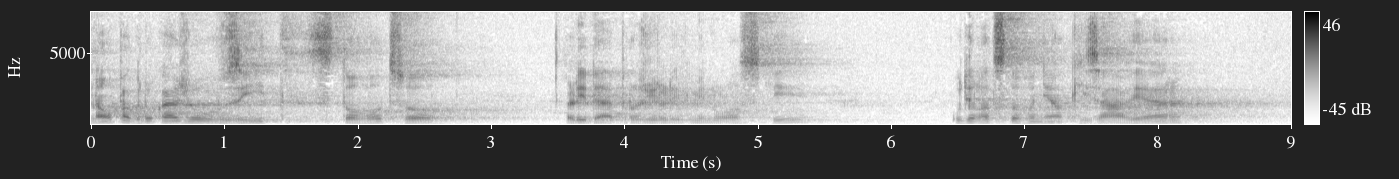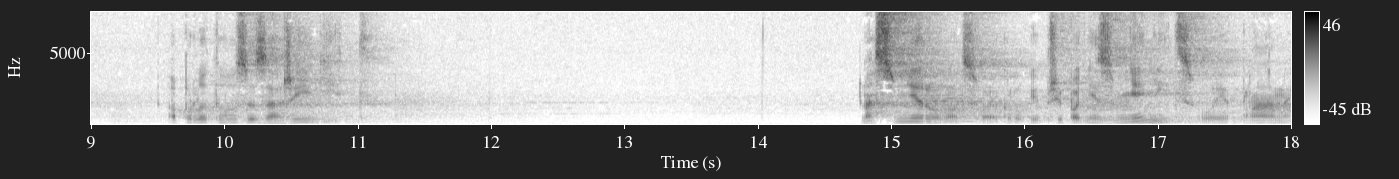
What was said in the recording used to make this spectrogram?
naopak dokážou vzít z toho, co lidé prožili v minulosti, udělat z toho nějaký závěr a podle toho se zařídit. Nasměrovat své kroky, případně změnit svoje plány.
